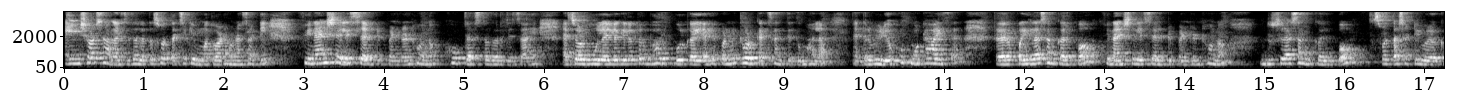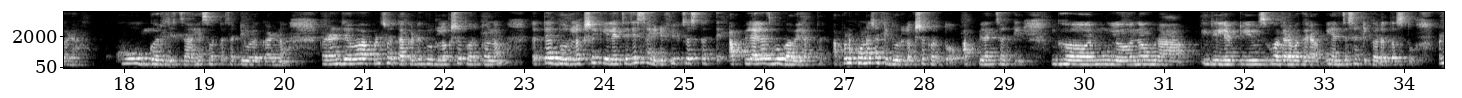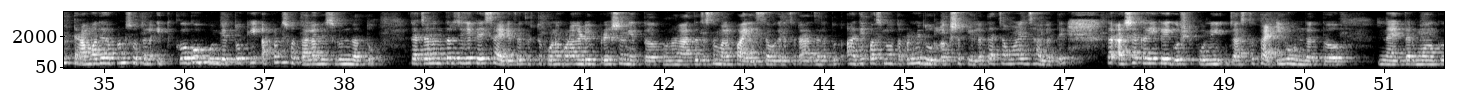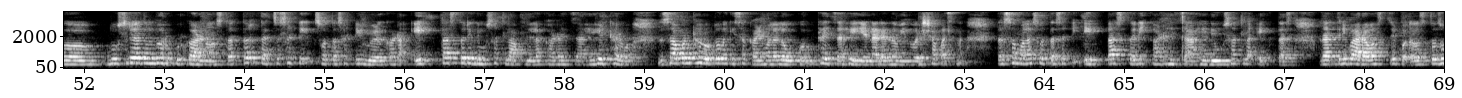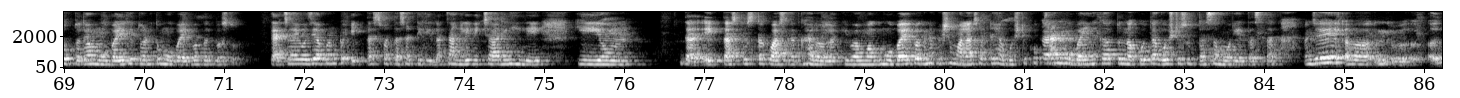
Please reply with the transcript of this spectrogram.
इन शॉर्ट सांगायचं झालं तर स्वतःची किंमत वाढवण्यासाठी फिनान्शियली सेल्फ डिपेंडंट होणं खूप जास्त गरजेचं आहे. याच्यावर बोलायला गेलं तर भरपूर काही आहे पण मी थोडक्यात सांगते तुम्हाला. नाहीतर व्हिडिओ खूप मोठा व्हायचा. तर पहिला संकल्प फिनान्शियली सेल्फ डिपेंडंट होणं. दुसरा संकल्प स्वतःसाठी वेळ काढा. खूप गरजेचं आहे स्वतःसाठी वेळ काढणं. कारण जेव्हा आपण स्वतःकडे दुर्लक्ष करतो ना तर त्या दुर्लक्ष केल्याचे जे साईड इफेक्ट्स असतात ते आपल्यालाच भोगावे लागतात. आपण कोणासाठी दुर्लक्ष करतो? आपल्यांसाठी. घर मुलं नवरा रिलेटिव्स वगैरे वगैरे यांच्यासाठी करत असतो. पण त्यामध्ये आपण स्वतःला इतकं घोपून देतो की आपण स्वतःला विसरून जातो. त्याच्यानंतरचे जे काही साईड इफेक्ट्स असतात कोणाकोणाला डिप्रेशन येतं कोणाला आता जसं मला पायसा वगैरेचा त्रास झाला तो आधीपासून होता पण मी दुर्लक्ष केलं त्याच्यामुळेच झालं ते. तर अशा काही काही गोष्टी कोणी जास्त फॅटी होऊन जातं नाहीतर मग दुसरी दुसरे अजून भरपूर कारणं असतात. तर त्याच्यासाठी स्वतःसाठी वेळ काढा. एक तास तरी दिवसातला आपल्याला काढायचं आहे हे ठरवा. जसं आपण ठरवतो ना की सकाळी मला लवकर उठायचं आहे येणाऱ्या नवीन वर्षापासून. तसं मला स्वतःसाठी एक तास तरी काढायचा आहे दिवसातला एक तास. रात्री बारा वाजते वाजता झोपतो तेव्हा मोबाईल घेतो आणि तो मोबाईल बघत बसतो. त्याच्याऐवजी आपण तो एक तास स्वतःसाठी दिला. चांगले विचार लिहिले की एक तास पुस्तक वाचण्यात घालवलं किंवा मग मोबाईल बघण्यापेक्षा मला असं वाटतं ह्या गोष्टी खूप कारण मोबाईलने काय होतं नको त्या गोष्टीसुद्धा समोर येत असतात. म्हणजे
